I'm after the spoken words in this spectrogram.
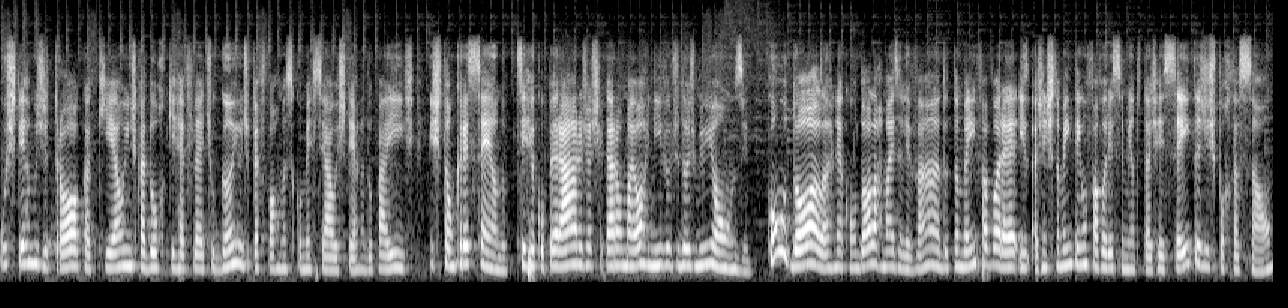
os termos de troca, que é um indicador que reflete o ganho de performance comercial externa do país, estão crescendo. Se recuperaram e já chegaram ao maior nível de 2011. Com o dólar, né, com o dólar mais elevado, também favorece, a gente também tem um favorecimento das receitas de exportação,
